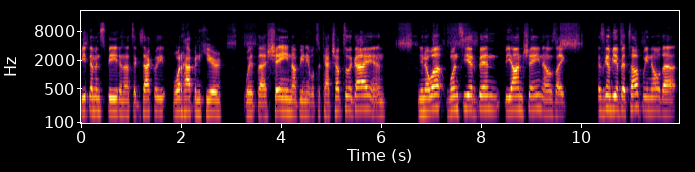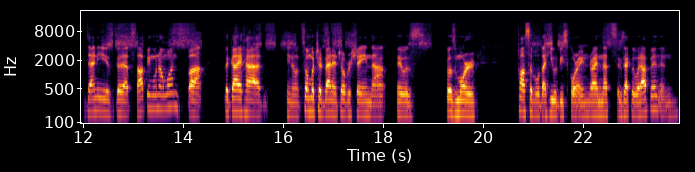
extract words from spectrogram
beat them in speed. And that's exactly what happened here with uh, Shane not being able to catch up to the guy. And you know what? Once he had been beyond Shane, I was like, it's going to be a bit tough. We know that Danny is good at stopping one on ones, but the guy had, you know, so much advantage over Shane that it was it was more possible that he would be scoring, right? And that's exactly what happened. And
